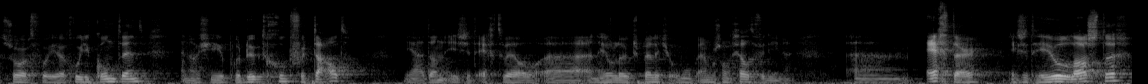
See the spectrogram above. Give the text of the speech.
zorgt voor je goede content en als je je product goed vertaalt, ja, dan is het echt wel een heel leuk spelletje om op Amazon geld te verdienen. echter is het heel lastig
